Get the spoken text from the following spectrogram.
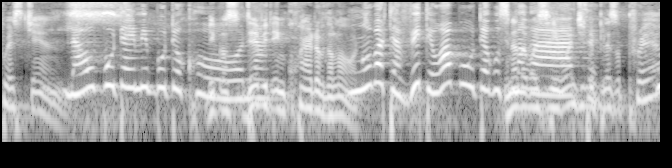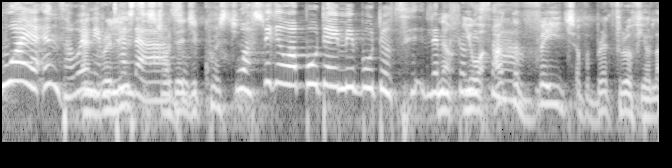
questions. la ubuta imibuto Because David inquired of the Lord. ngoba davide wabuta In other words, he went to the place of prayer and released strategic questions. wafike wabuta imibuto tsi- Now, you are at the verge of a breakthrough of your life.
